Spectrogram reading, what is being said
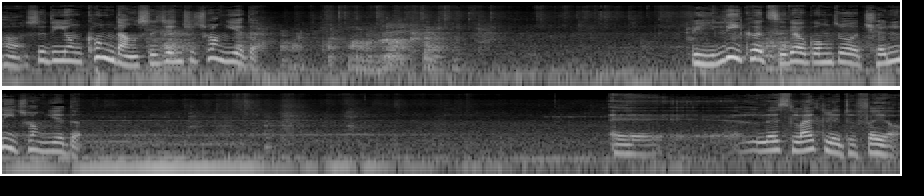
啊，是利用空档时间去创业的，比立刻辞掉工作全力创业的，呃，less likely to fail，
